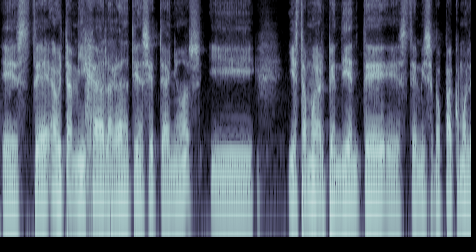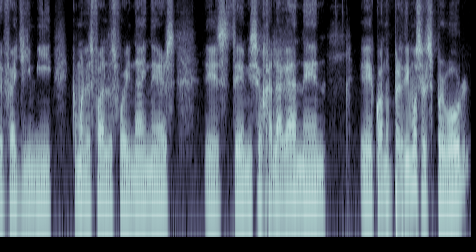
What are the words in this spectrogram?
Este, ahorita mi hija, la grande, tiene siete años y, está muy al pendiente. Este, me dice, papá, ¿cómo le fue a Jimmy? ¿Cómo les fue a los 49ers? Este, me dice, ojalá ganen. Eh, cuando perdimos el Super Bowl,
